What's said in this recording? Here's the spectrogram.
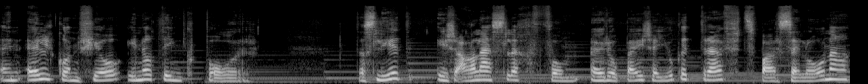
en el confio in por. Das Lied ist anlässlich vom Europäischen Jugendtreff zu Barcelona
